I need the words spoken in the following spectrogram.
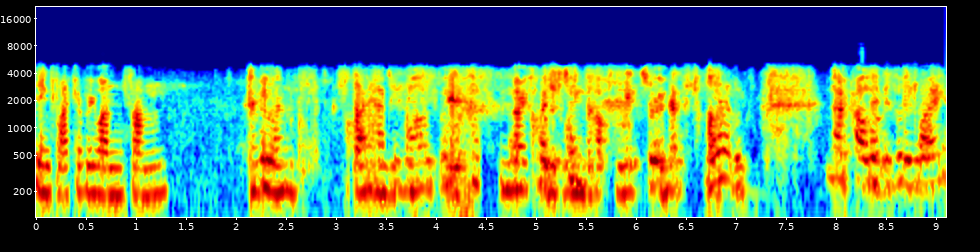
Seems like everyone's um everyone's quite happy. no questions. to hop to next room. That's fine. No problem. It's been great.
